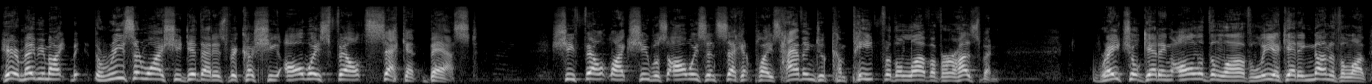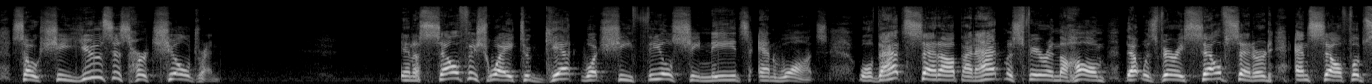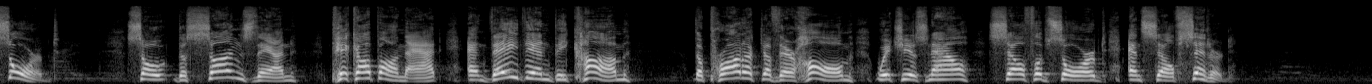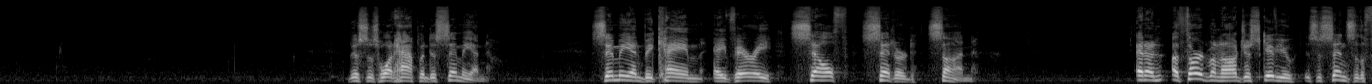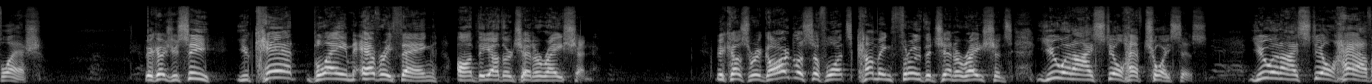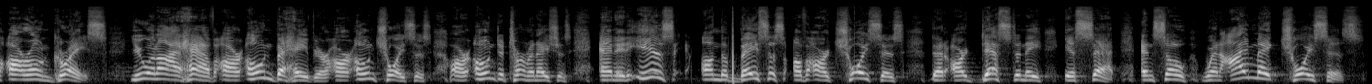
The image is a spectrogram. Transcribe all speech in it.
Here, maybe my, the reason why she did that is because she always felt second best. She felt like she was always in second place, having to compete for the love of her husband. Rachel getting all of the love, Leah getting none of the love. So she uses her children in a selfish way to get what she feels she needs and wants. Well, that set up an atmosphere in the home that was very self centered and self absorbed. So the sons then pick up on that and they then become the product of their home, which is now self absorbed and self centered. This is what happened to Simeon. Simeon became a very self centered son. And a, a, third one I'll just give you is the sins of the flesh. Because you see, you can't blame everything on the other generation. Because regardless of what's coming through the generations, you and I still have choices you and I still have our own grace. You and I have our own behavior, our own choices, our own determinations. And it is on the basis of our choices that our destiny is set. And so when I make choices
